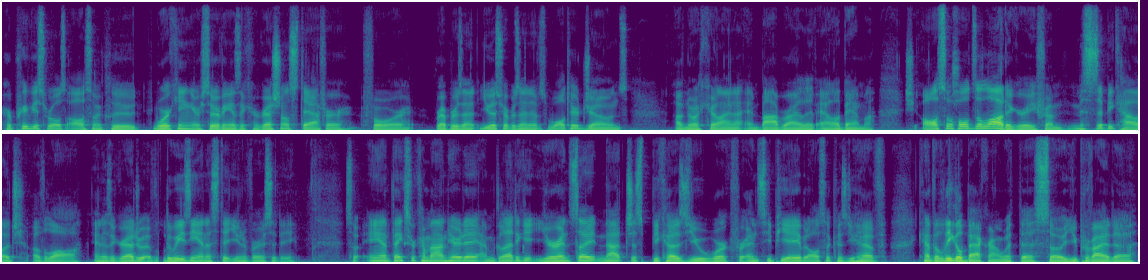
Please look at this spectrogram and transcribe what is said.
Her previous roles also include working or serving as a congressional staffer for Represent, U.S. Representatives Walter Jones of North Carolina and Bob Riley of Alabama. She also holds a law degree from Mississippi College of Law and is a graduate of Louisiana State University. So, Anne, thanks for coming on here today. I'm glad to get your insight, not just because you work for NCPA, but also because you have kind of the legal background with this. So, you provide a,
